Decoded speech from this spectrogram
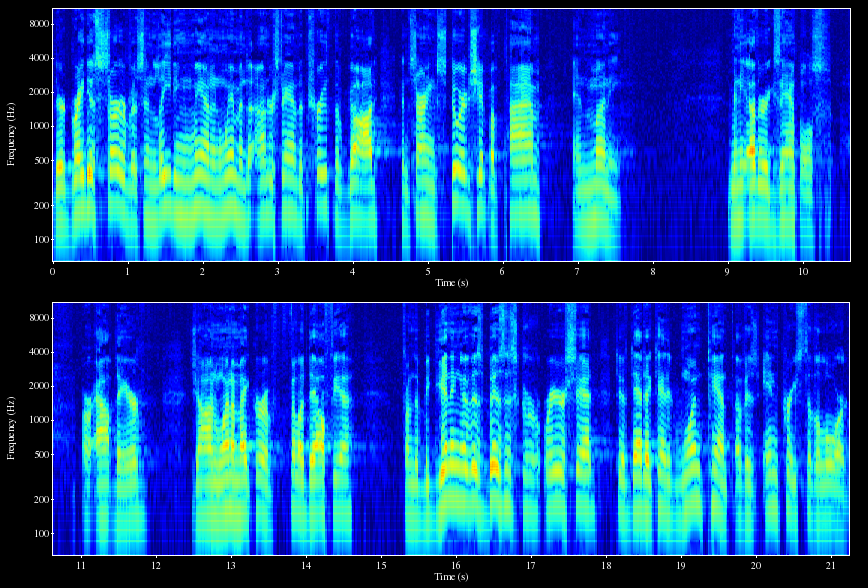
their greatest service in leading men and women to understand the truth of God concerning stewardship of time and money. Many other examples are out there. John Wanamaker of Philadelphia, from the beginning of his business career, said to have dedicated one tenth of his increase to the Lord.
